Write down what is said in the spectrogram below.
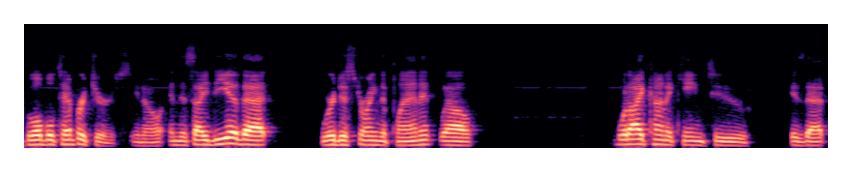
global temperatures, you know, and this idea that we're destroying the planet. Well, what I kind of came to is that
